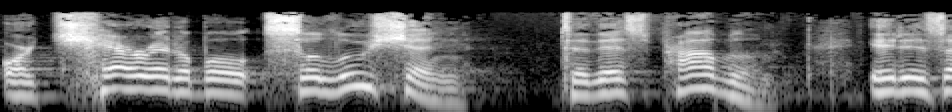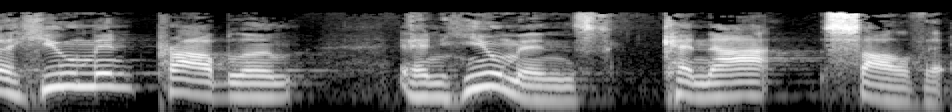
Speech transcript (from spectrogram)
or charitable solution to this problem. It is a human problem, and humans cannot solve it.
